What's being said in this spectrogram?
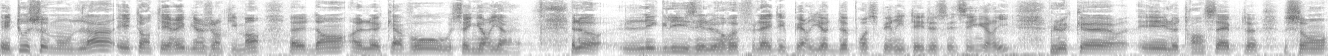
Et tout ce monde-là est enterré bien gentiment euh, dans le caveau seigneurial. Alors, l'église est le reflet des périodes de prospérité de cette seigneurie. Le chœur et le transept sont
